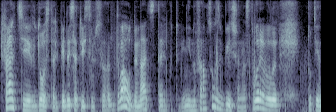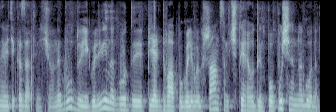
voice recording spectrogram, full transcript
Франції вдосталь 58-42, 11 3 кутові. Ні, ну французи більше настворювали. Тут я навіть і казати нічого не буду. І гольові нагоди, 5-2 по гольовим шансам, 4-1 по опущеним нагодам.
